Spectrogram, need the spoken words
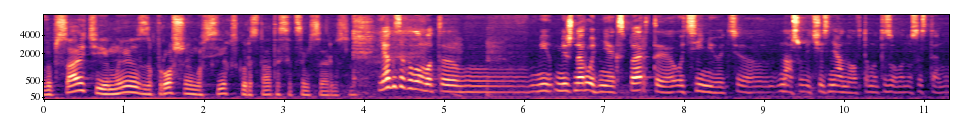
вебсайті, і ми запрошуємо всіх скористатися цим сервісом. Як загалом от е, міжнародні експерти оцінюють е, нашу вітчизняну автоматизовану систему?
